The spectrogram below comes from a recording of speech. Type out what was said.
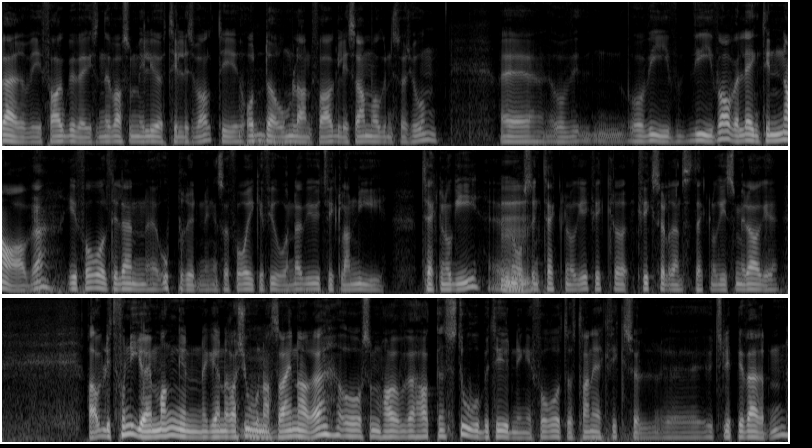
verv i fagbevegelsen. Det var som miljøtillitsvalgt i Odda Omland faglig sameorganisasjon. Eh, og, vi, og vi, vi, var vel egentlig navet i forhold til den opprydningen som foregikk i fjorden, der vi utvikla ny teknologi, eh, mm. Norsing-teknologi, kvikksølvrenseteknologi, som i dag har blitt fornya i mange generasjoner mm. seinere, og som har hatt en stor betydning i forhold til å ta ned kvikksølvutslipp i verden.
